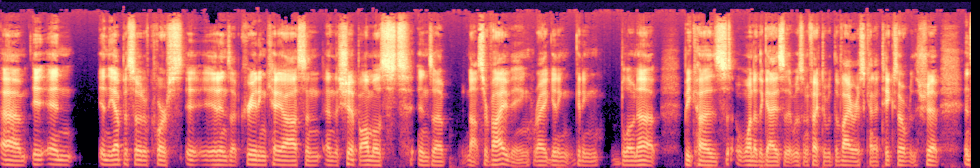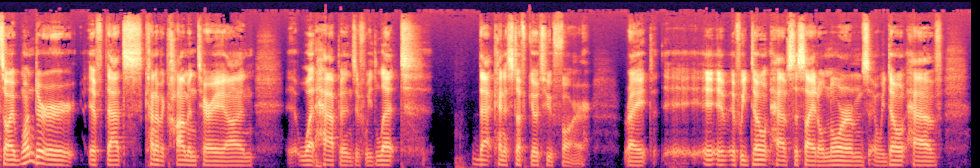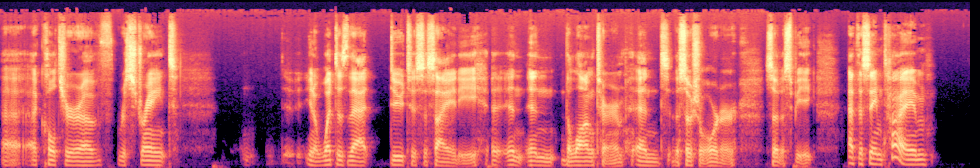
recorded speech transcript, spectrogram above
Um, it, and in the episode, of course, it, it, ends up creating chaos, and and the ship almost ends up not surviving, right? Getting getting blown up because one of the guys that was infected with the virus kind of takes over the ship. And so I wonder if that's kind of a commentary on what happens if we let that kind of stuff go too far, right? If, if we don't have societal norms and we don't have uh, a culture of restraint, you know, what does that do to society in in the long term and the social order, so to speak? At the same time,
